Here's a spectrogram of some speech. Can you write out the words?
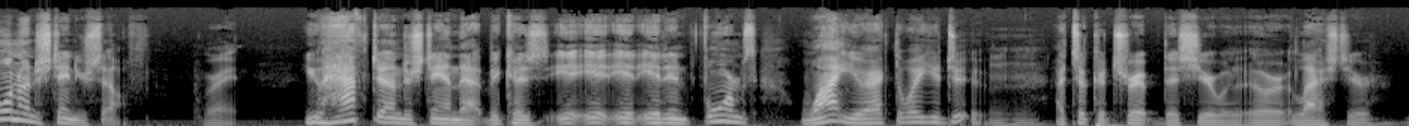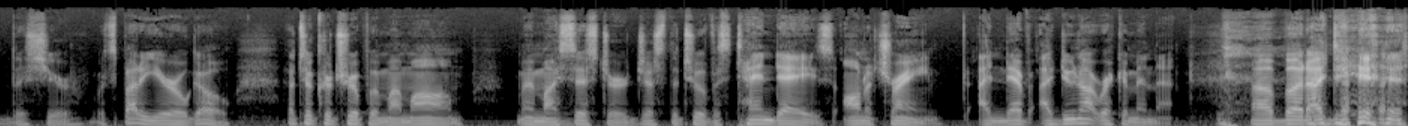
won't understand yourself. Right. You have to understand that because it, it, it informs why you act the way you do. Mm-hmm. I took a trip this year, or last year, this year. It's about a year ago. I took her trip with my mom and my sister, just the two of us, ten days on a train. I never, I do not recommend that, uh, but I did,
